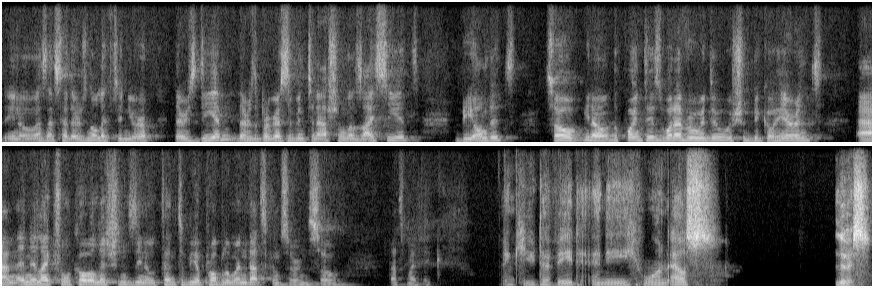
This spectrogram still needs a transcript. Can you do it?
You know as i said there's no left in europe. There's DiEM there's the progressive international as i see it beyond it. So you know the point is whatever we do we should be coherent um, and electoral coalitions you know tend to be a problem when that's concerned. So that's my take. Thank you david. Anyone else Lewis.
